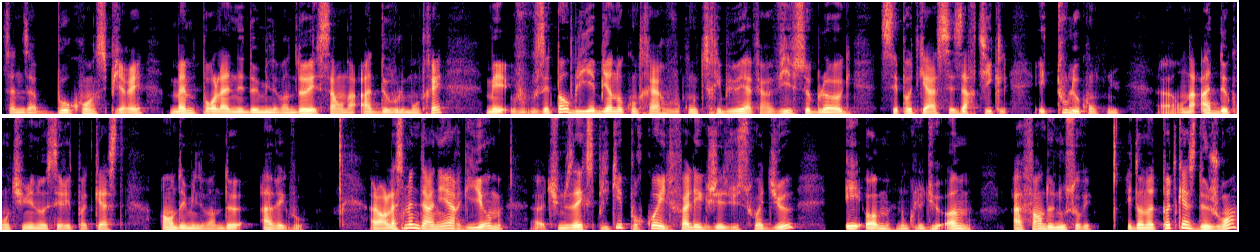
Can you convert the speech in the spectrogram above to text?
Ça nous a beaucoup inspiré, même pour l'année 2022, et ça, on a hâte de vous le montrer. Mais vous n'êtes pas oublié, bien au contraire, vous contribuez à faire vivre ce blog, ces podcasts, ces articles et tout le contenu. Euh, on a hâte de continuer nos séries de podcasts en 2022 avec vous. Alors la semaine dernière, Guillaume, euh, tu nous as expliqué pourquoi il fallait que Jésus soit Dieu et homme, donc le Dieu homme, afin de nous sauver. Et dans notre podcast de juin,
